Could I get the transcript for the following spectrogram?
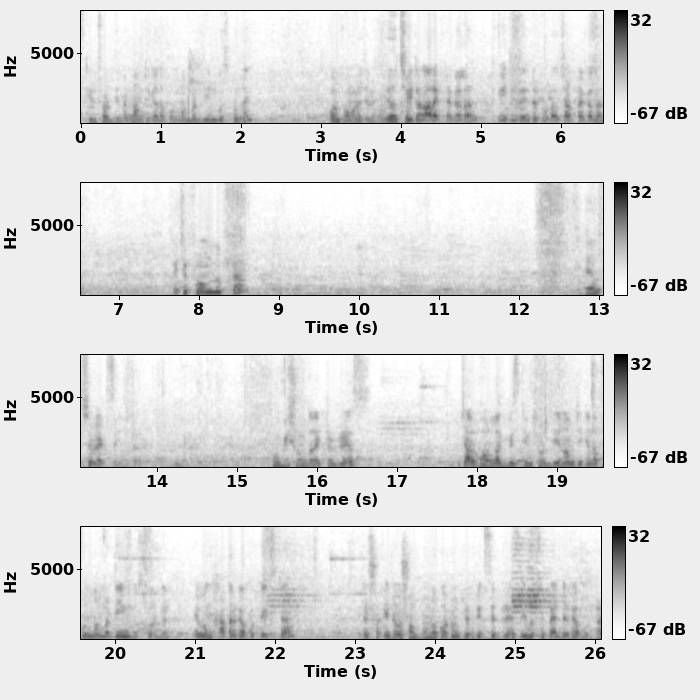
স্ক্রিনশট দিবেন, নাম, ঠিকানা ফোন নাম্বার দিয়ে ইনবক্স করলে কনফার্ম হয়ে যাবে। এ হচ্ছে এটার আরেকটা কালার এই ডিজাইনটা টোটাল চারটা কালার এই ফ্রন্ট লুকটা এ হচ্ছে ব্যাক সাইডটা খুবই সুন্দর একটা ড্রেস যার ভালো লাগবে স্ক্রিনশট দিয়ে নাম, ঠিকানা ফোন নাম্বার দিয়ে ইনবক্স করবেন। এবং হাতার কাপড় এক্সট্রা এটা এটাও সম্পূর্ণ কটন ফেব্রিক্সের ড্রেস এই হচ্ছে প্যান্টের কাপড়টা।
